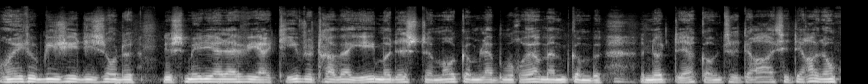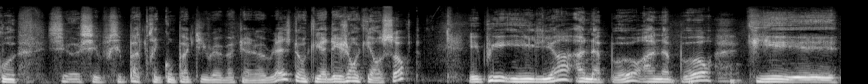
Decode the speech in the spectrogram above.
on est obligé, disons, de, de, se mêler à la vie active, de travailler modestement comme laboureur, même comme notaire, comme etc., etc. Donc, c'est pas très compatible avec la noblesse. Donc, il y a des gens qui en sortent. Et puis il y a un apport, un apport qui est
